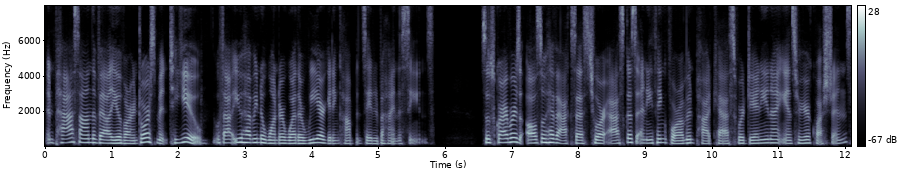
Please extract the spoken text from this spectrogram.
and pass on the value of our endorsement to you without you having to wonder whether we are getting compensated behind the scenes. Subscribers also have access to our Ask Us Anything forum and podcast where Danny and I answer your questions,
